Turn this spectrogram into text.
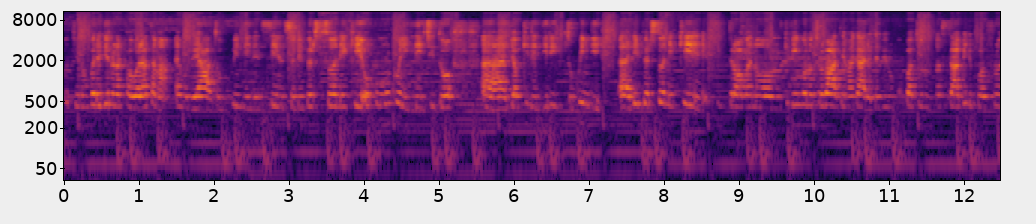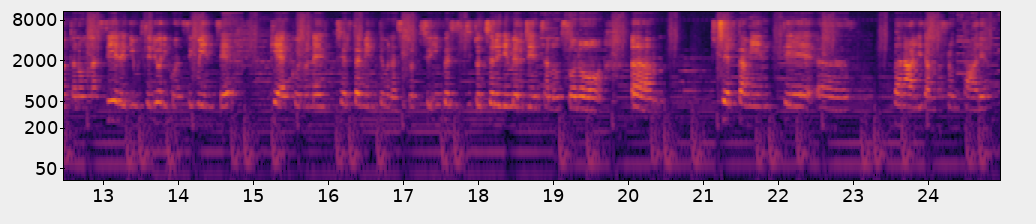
oddio non vorrei dire una cavolata, ma è un reato, quindi nel senso le persone che, o comunque un illecito eh, agli occhi del diritto, quindi eh, le persone che si trovano, che vengono trovate magari ad aver occupato uno stabile poi affrontano una serie di ulteriori conseguenze che ecco non è certamente una situazione, in questa situazione di emergenza non sono uh, certamente uh, banali da affrontare.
